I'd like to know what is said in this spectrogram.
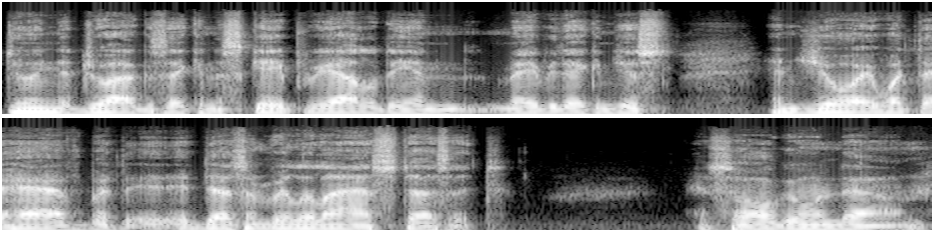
doing the drugs they can escape reality and maybe they can just enjoy what they have, but it doesn't really last, does it? It's all going down.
